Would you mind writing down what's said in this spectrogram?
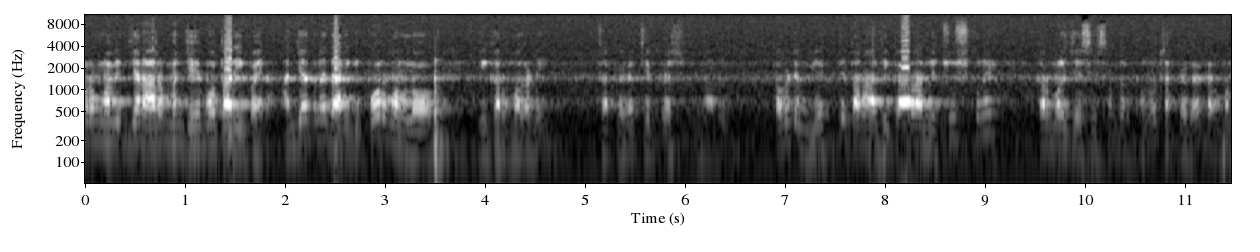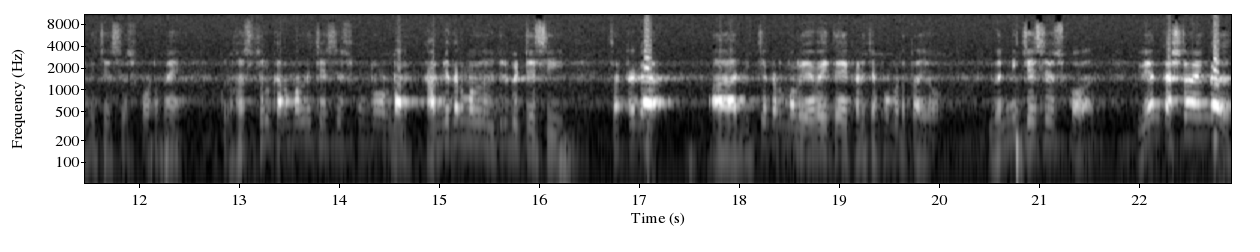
బ్రహ్మ విద్యను ఆరంభం చేయబోతారు ఈ పైన. అంచేతనే దానికి పూర్వంలో ఈ కర్మలని చక్కగా చెప్పేస్తున్నారు. కాబట్టి వ్యక్తి తన అధికారాన్ని చూసుకుని కర్మలు చేసే సందర్భంలో చక్కగా కర్మల్ని చేసేసుకోవటమే. గృహస్థులు కర్మల్ని చేసేసుకుంటూ ఉండాలి. కామ్యకర్మలను వదిలిపెట్టేసి చక్కగా ఆ నిత్యకర్మలు ఏవైతే ఇక్కడ చెప్పబడతాయో ఇవన్నీ చేసేసుకోవాలి. ఇవేం కష్టమేం కాదు.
